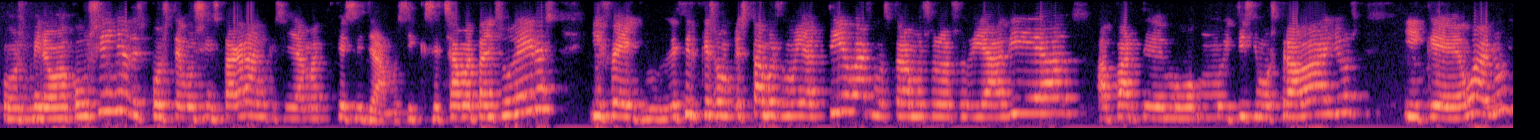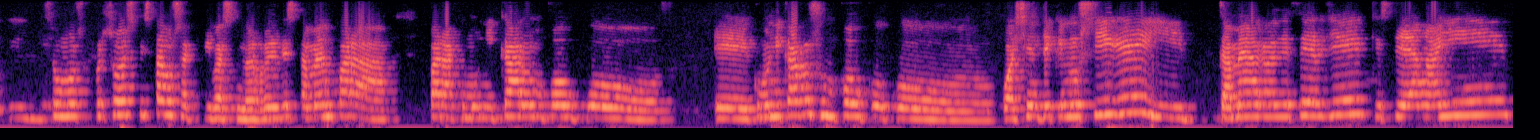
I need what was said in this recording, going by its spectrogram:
Pois mira unha cousiña, despois temos Instagram que se chama que se chama, así que se chama Tanxugueiras e Facebook, decir que son, estamos moi activas, mostramos o noso día a día, aparte de mo, moitísimos traballos e que, bueno, somos persoas que estamos activas nas redes tamén para para comunicar un pouco eh, comunicarnos un pouco co, coa xente que nos sigue e tamén agradecerlle que estean aí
